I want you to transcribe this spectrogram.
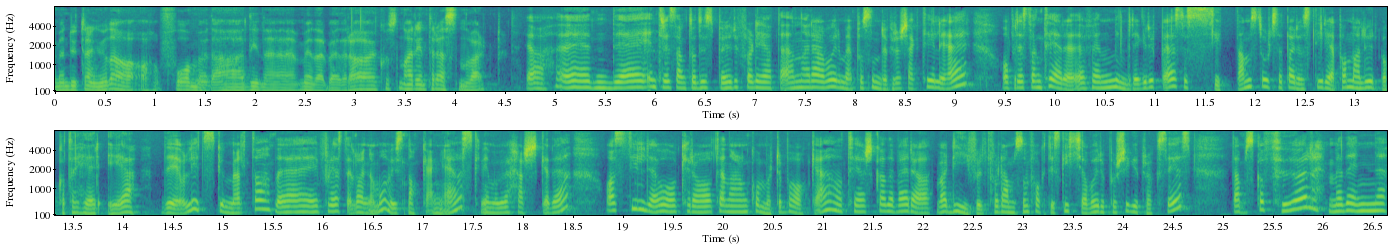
men du trenger jo da å få med deg dine medarbeidere. Hvordan har interessen vært? Ja, eh, Det er interessant at du spør. fordi at Når jeg har vært med på sånne prosjekt tidligere og presenterer det for en mindre gruppe, så sitter de stort sett bare og stirrer på meg og lurer på hva det her er. Det er jo litt skummelt. da. Det, I fleste land må vi snakke engelsk, vi må beherske det. Og jeg stiller òg krav til når de kommer tilbake, at her skal det være verdifullt for dem som faktisk ikke har vært på skyggepraksis. De skal føle med den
